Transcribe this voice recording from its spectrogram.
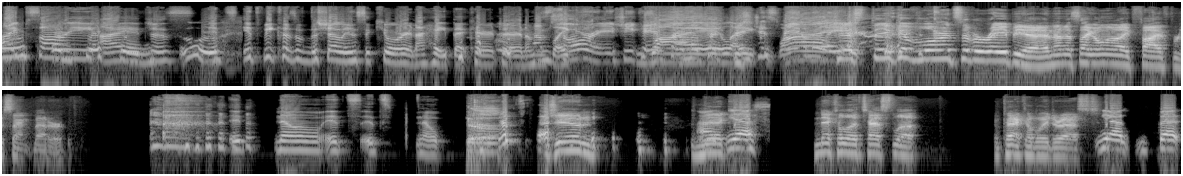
I'm sorry. I just Ooh. it's it's because of the show Insecure, and I hate that character. And I'm I'm just like, sorry. She came why, from a like, pretentious why? family. just think of Lawrence of Arabia, and then it's like only like five percent better. it no, it's it's no. June, Uh, Nick, yes. Nikola Tesla, impeccably dressed. Yeah, bet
